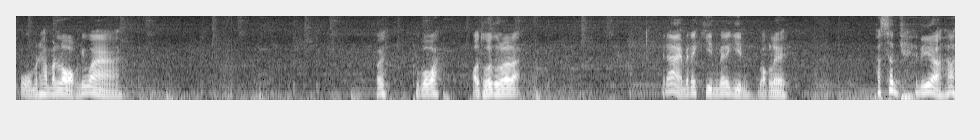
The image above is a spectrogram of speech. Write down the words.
โอ้มันทำมันหลอกนี่ว่า เฮ้ย ถูกปะวะอ๋อถูกแล้วถูกแล้วละไม่ได้ไม่ได้กินไม่ได้กินบอกเลย พัซเซิลแค่นี้เหรอะฮะ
